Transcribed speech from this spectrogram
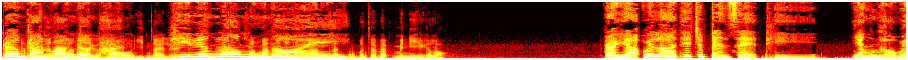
เริ่มอันนี้การคือวางถ้เดิมมั่นใจก็คือพัน all in ได้เลยพี่เลี้ยงเล่าหส่วนูนมากหเขาน่จะอยตามๆกันมันจะแบบไม่หนีกันหรอก ระยะเวลาที่จะเป็นเศรษฐี ยังเหลือเว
